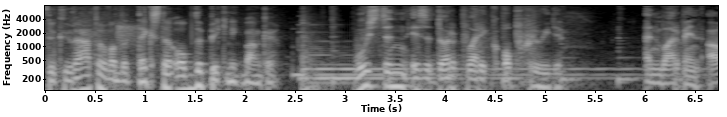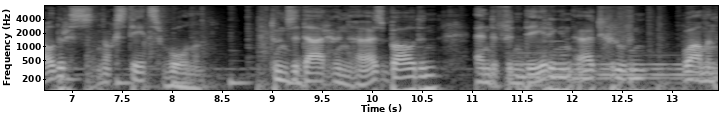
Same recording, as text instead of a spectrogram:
de curator van de teksten op de picknickbanken. Woesten is het dorp waar ik opgroeide en waar mijn ouders nog steeds wonen. Toen ze daar hun huis bouwden en de funderingen uitgroeven, kwamen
